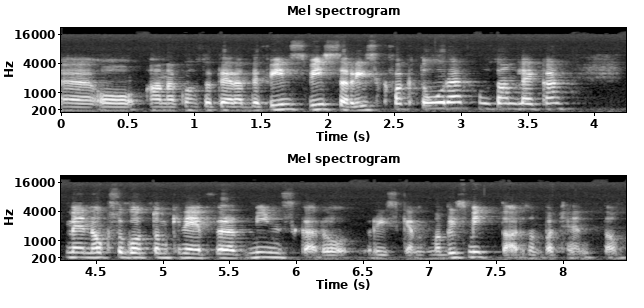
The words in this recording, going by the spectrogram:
Eh, och han har konstaterat att det finns vissa riskfaktorer hos tandläkaren, men också gott om knep för att minska då risken att man blir smittad som patient. Då.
